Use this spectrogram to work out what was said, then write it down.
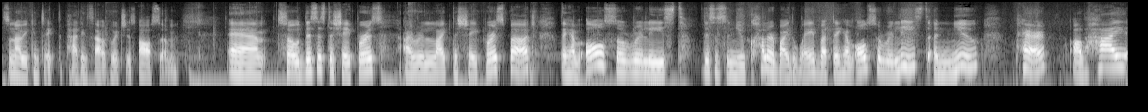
So now you can take the paddings out, which is awesome. Um, so this is the shapers. I really like the shapers, but they have also released, this is a new color by the way, but they have also released a new pair of high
